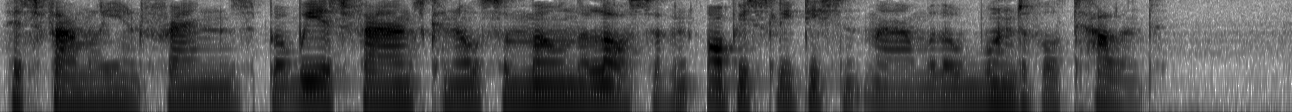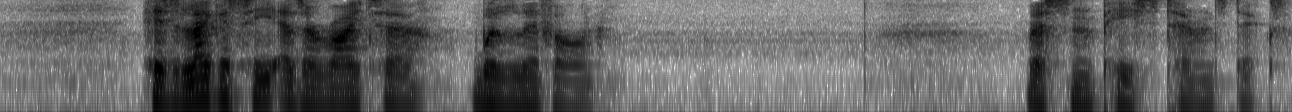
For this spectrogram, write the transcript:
his family and friends, but we as fans can also mourn the loss of an obviously decent man with a wonderful talent. His legacy as a writer will live on. Rest in peace, Terrance Dicks.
